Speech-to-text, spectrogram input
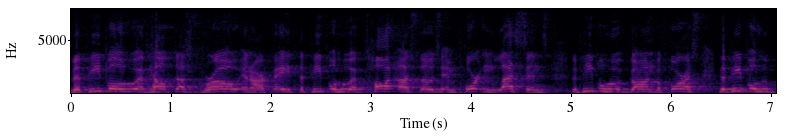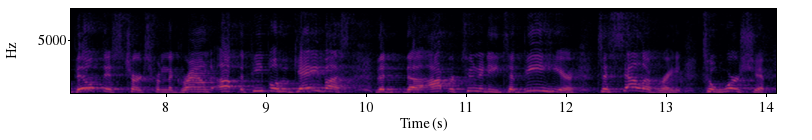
the people who have helped us grow in our faith, the people who have taught us those important lessons, the people who have gone before us, the people who built this church from the ground up, the people who gave us the, the opportunity to be here, to celebrate, to worship,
